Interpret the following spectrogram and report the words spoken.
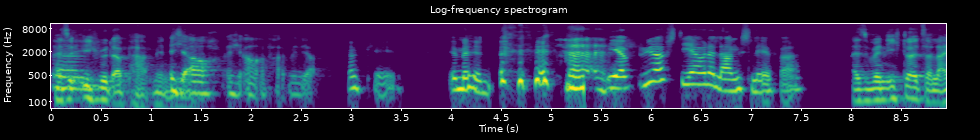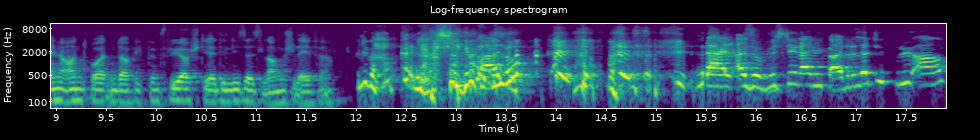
also Ähm, ich würde Apartment. ich auch, ich auch, Apartment, ja. Okay, immerhin. Eher Frühaufsteher oder Langschläfer? Also wenn ich da jetzt alleine antworten darf, ich bin Frühaufsteher, die Lisa ist Langschläfer. Ich bin überhaupt kein Langschläfer, hallo? Nein, also wir stehen eigentlich beide relativ früh auf.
